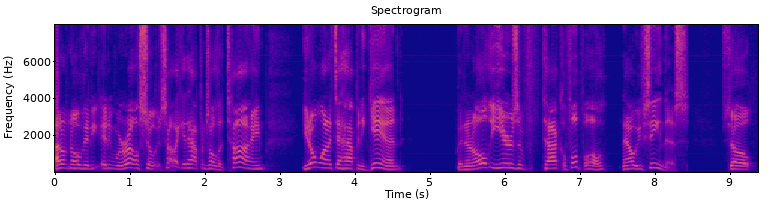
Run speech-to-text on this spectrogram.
I don't know of any anywhere else. So it's not like it happens all the time. You don't want it to happen again. But in all the years of tackle football, now we've seen this. So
